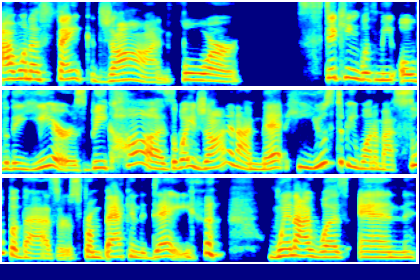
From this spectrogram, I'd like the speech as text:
I want to thank John for sticking with me over the years because the way John and I met, he used to be one of my supervisors from back in the day when I was an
